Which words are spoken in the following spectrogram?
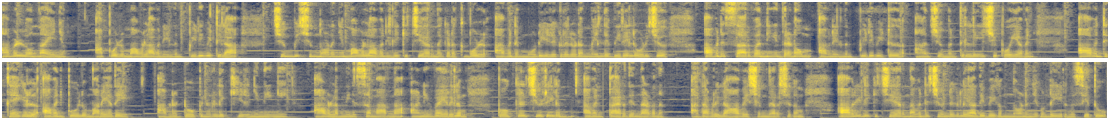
അവളിലൊന്നയഞ്ഞു അപ്പോഴും അവൾ അവനിൽ നിന്നും പിടിവിട്ടില്ല. ചുംബിച്ചും നുണഞ്ഞും അവൾ അവനിലേക്ക് ചേർന്ന് കിടക്കുമ്പോൾ അവന്റെ മുടിയിഴകളിലൂടെ മെല്ലെ വിരലോടിച്ച് അവന്റെ സർവ നിയന്ത്രണവും അവനിൽ നിന്നും പിടിവിട്ട് ആ ചുമനത്തിൽ ലയിച്ചു പോയി അവൻ. അവന്റെ കൈകൾ അവൻ പോലും അറിയാതെ അവളെ ടോപ്പിനുള്ളിൽ കിഴിഞ്ഞു നീങ്ങി അവളെ മിനുസമാർന്ന അണിവയറിലും പോക്കൽ ചുഴിയിലും അവൻ പരതി നടന്ന് അത് അവളിൽ ആവേശം നിറച്ചതും അവനിലേക്ക് ചേർന്നവന്റെ ചുണ്ടുകളെ അതിവേഗം നുണഞ്ഞുകൊണ്ടേയിരുന്നു സിധു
